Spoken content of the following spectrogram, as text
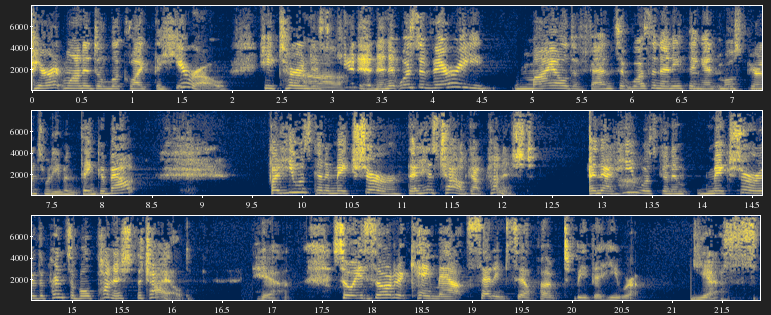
parent wanted to look like the hero, he turned his ah. kid in. And it was a very mild offense. It wasn't anything that most parents would even think about. But he was going to make sure that his child got punished and that he was going to make sure the principal punished the child. Yeah. So he sort of came out, set himself up to be the hero. Yes.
